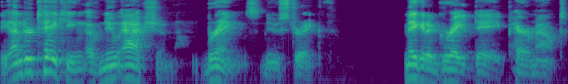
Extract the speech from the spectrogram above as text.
the undertaking of new action brings new strength. Make it a great day, Paramount.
